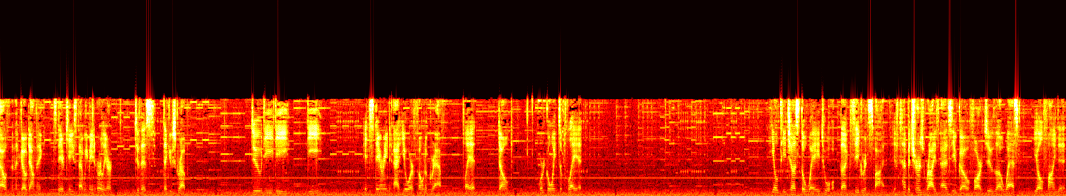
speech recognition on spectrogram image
South, and then go down the staircase that we made earlier to this Thank Scrub. Do D D D. It's staring at your phonograph. Play it? Don't. We're going to play it. He'll teach us the way to that secret spot. If temperatures rise as you go far to the west, you'll find it.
